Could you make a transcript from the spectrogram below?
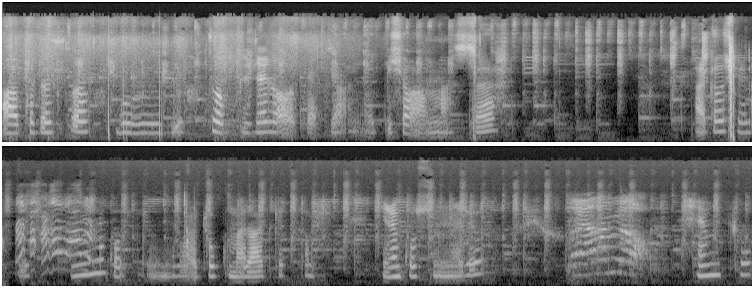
Arkadaşlar bu video çok güzel olacak yani bir şey olmazsa. Arkadaşlar ne kostümleri var çok merak ettim. Yine kostümleri hem çok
